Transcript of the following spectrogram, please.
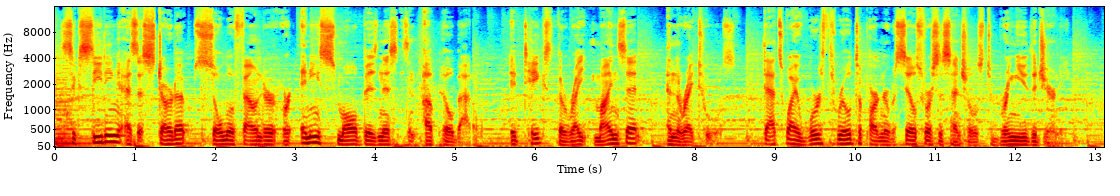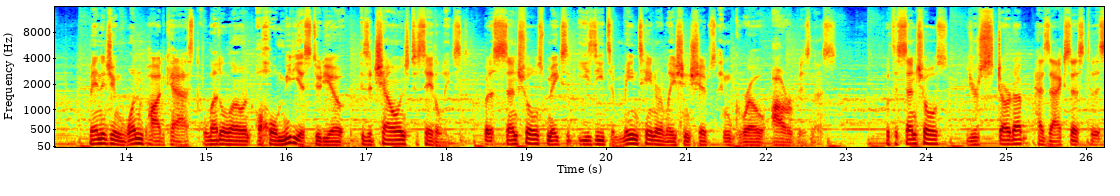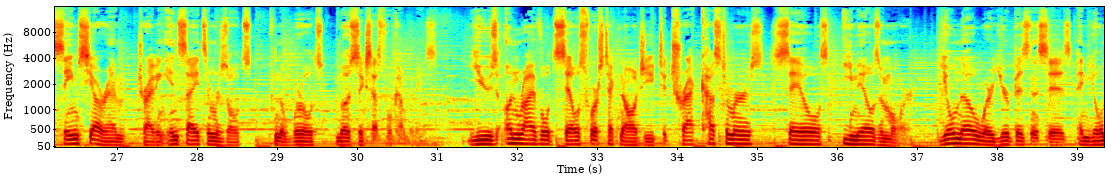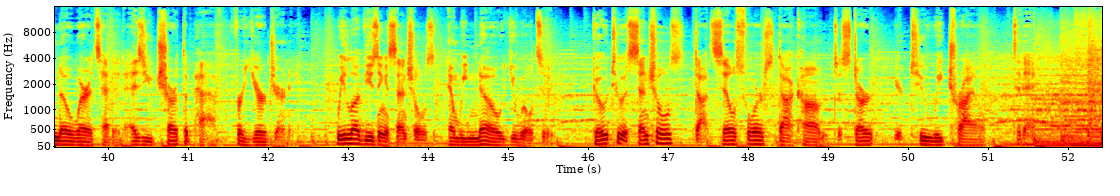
Succeeding as a startup, solo founder, or any small business is an uphill battle. It takes the right mindset and the right tools. That's why we're thrilled to partner with Salesforce Essentials to bring you the journey. Managing one podcast, let alone a whole media studio, is a challenge to say the least, but Essentials makes it easy to maintain relationships and grow our business. With Essentials, your startup has access to the same CRM driving insights and results from the world's most successful companies. Use unrivaled Salesforce technology to track customers, sales, emails, and more You'll know where your business is and you'll know where it's headed as you chart the path for your journey. We love using Essentials and we know you will too. Go to essentials.salesforce.com to start your two week trial today.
